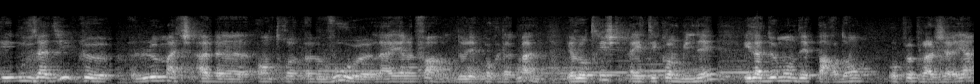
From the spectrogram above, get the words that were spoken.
il nous a dit que le match entre euh, vous, euh, la RFA de l'époque d'Allemagne, et l'Autriche a été combiné. Il a demandé pardon au peuple algérien,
